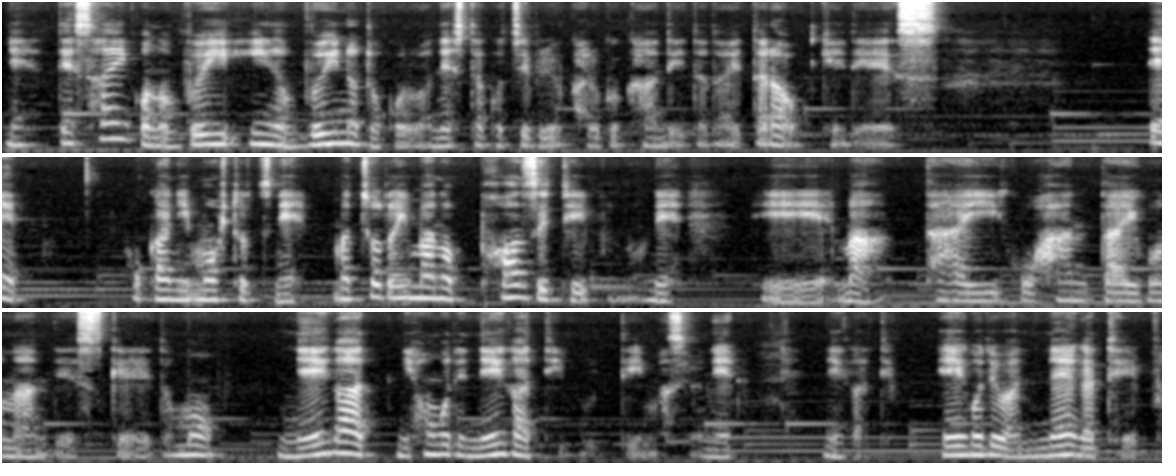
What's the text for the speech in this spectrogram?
ね、で、最後の VE の V のところはね、下唇を軽く噛んでいただいたら OK です。で、他にもう一つね、まあ、ちょうど今のポジティブのね、えー、まあ、対語、反対語なんですけれども、ネガ、日本語でネガティブって言いますよね。ネガティブ。英語ではネガティブ。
